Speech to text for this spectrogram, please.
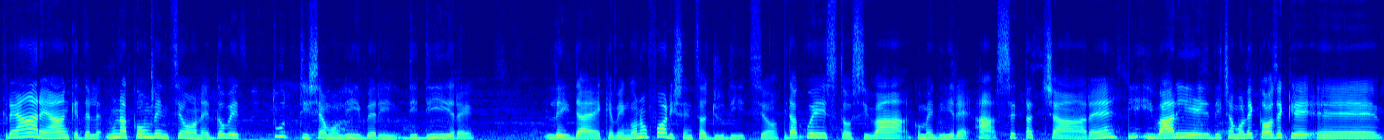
creare anche delle, una convenzione dove tutti siamo liberi di dire le idee che vengono fuori senza giudizio. Da questo si va, come dire, a setacciare i, i vari, diciamo, le cose che eh,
